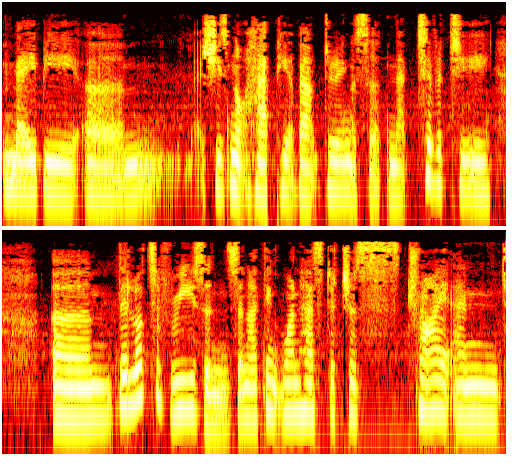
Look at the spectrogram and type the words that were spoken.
maybe um, she's not happy about doing a certain activity. Um, there are lots of reasons, and I think one has to just try and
